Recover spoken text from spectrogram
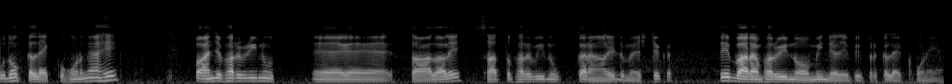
ਉਦੋਂ ਕਲੈਕ ਹੋਣਗੀਆਂ ਇਹ। 5 ਫਰਵਰੀ ਨੂੰ ਸਾਲ ਵਾਲੇ 7 ਫਰਵਰੀ ਨੂੰ ਘਰਾਂ ਵਾਲੇ ਡੋਮੈਸਟਿਕ ਤੇ 12 ਫਰਵਰੀ 9 ਮਹੀਨੇ ਵਾਲੇ ਪੇਪਰ ਕਲੈਕ ਹੋਣੇ ਆ।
